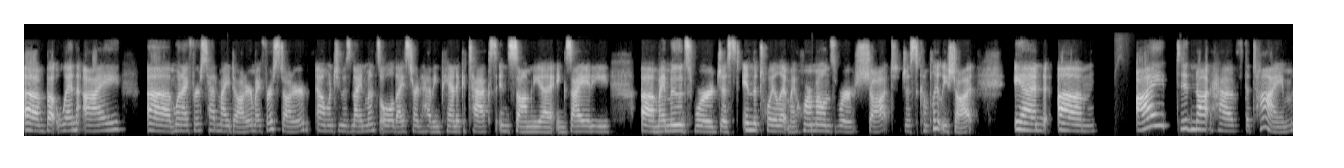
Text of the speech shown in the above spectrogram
Um, but when I um, when I first had my daughter, my first daughter, uh, when she was nine months old, I started having panic attacks, insomnia, anxiety. Uh, my moods were just in the toilet. My hormones were shot, just completely shot. And um, I did not have the time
